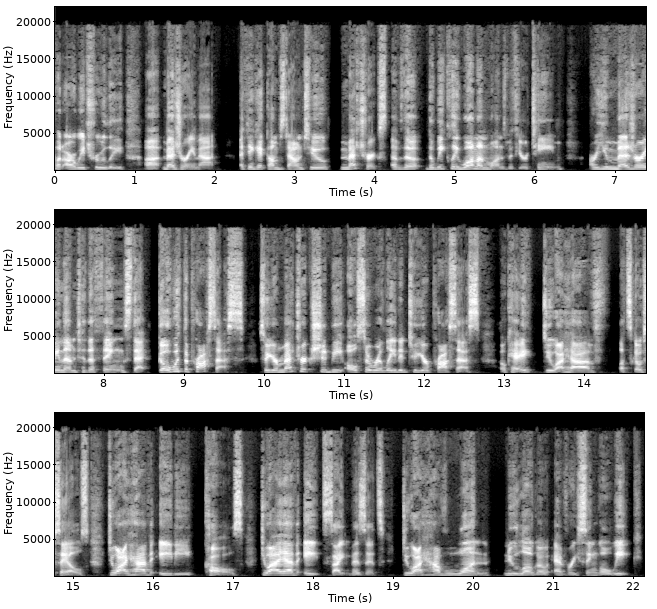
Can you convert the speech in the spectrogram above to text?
but are we truly uh, measuring that? I think it comes down to metrics of the the weekly one-on-ones with your team. Are you measuring them to the things that go with the process? So your metrics should be also related to your process. Okay, do I have let's go sales. Do I have 80 calls? Do I have 8 site visits? Do I have one new logo every single week?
